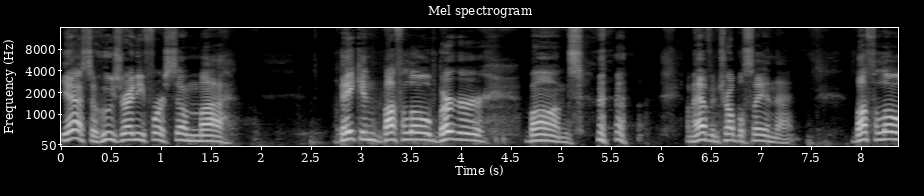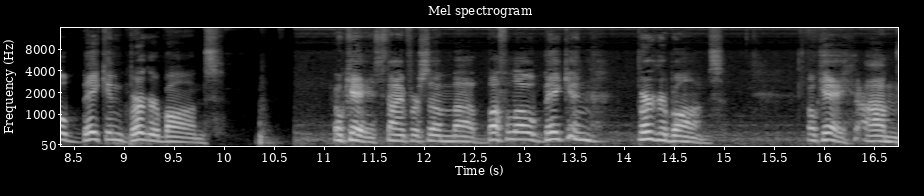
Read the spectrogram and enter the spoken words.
yeah, so who's ready for some uh, bacon buffalo burger bombs? I'm having trouble saying that. Buffalo bacon burger bombs. Okay, it's time for some uh, buffalo bacon burger bombs. Okay, um,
